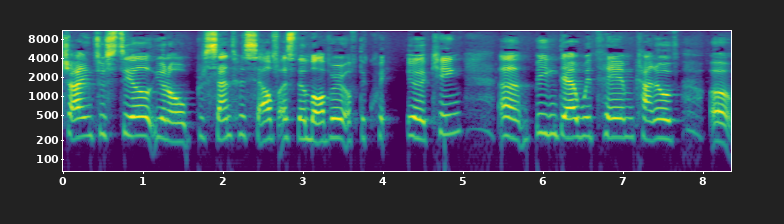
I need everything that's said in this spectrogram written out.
trying to still, you know, present herself as the lover of the qu- uh, king, uh, being there with him, kind of, uh,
